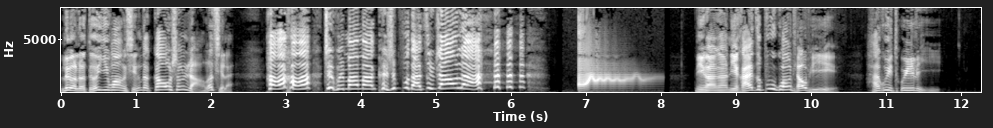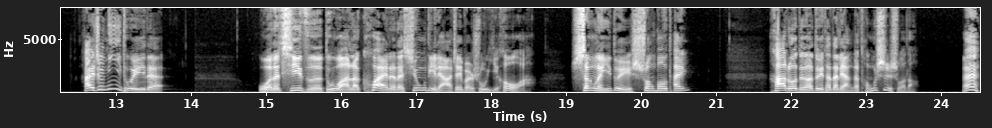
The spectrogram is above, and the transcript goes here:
乐乐得意忘形的高声嚷了起来。好啊，好啊，这回妈妈可是不打自招了。你看看，你孩子不光调皮，还会推理，还是逆推的。我的妻子读完了《快乐的兄弟俩》这本书以后啊，生了一对双胞胎。哈罗德对他的两个同事说道：“哎，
